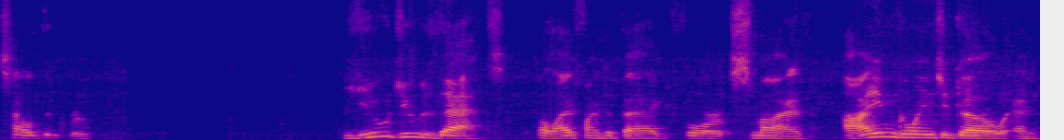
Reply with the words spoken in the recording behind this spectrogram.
tell the group, you do that while I find a bag for Smythe. I'm going to go and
